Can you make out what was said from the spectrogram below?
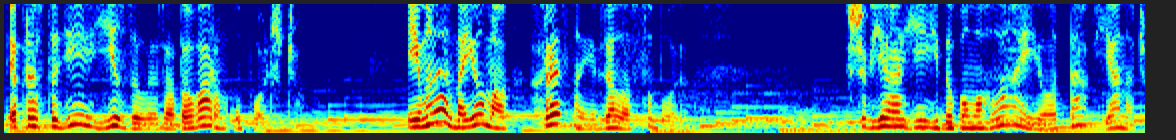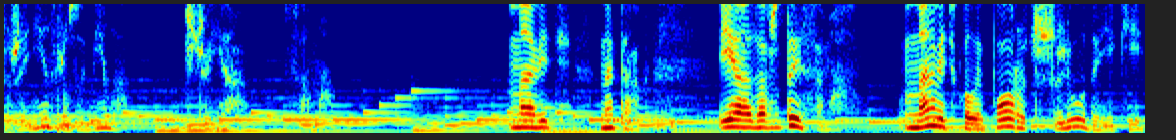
Якраз тоді їздили за товаром у Польщу. І мене знайома хресної взяла з собою, щоб я їй допомогла, і отак я на чужині зрозуміла, що я сама. Навіть не так. Я завжди сама, навіть коли поруч люди, які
